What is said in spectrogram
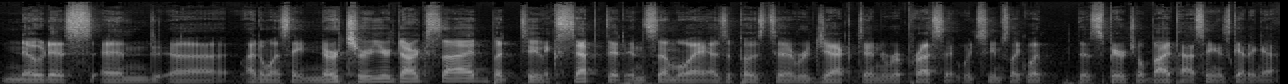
notice and uh, I don't want to say nurture your dark side, but to accept it in some way as opposed to reject and repress it, which seems like what the spiritual bypassing is getting at.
